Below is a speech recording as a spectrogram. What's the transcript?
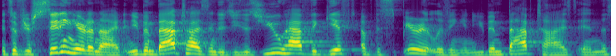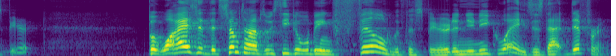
And so, if you're sitting here tonight and you've been baptized into Jesus, you have the gift of the Spirit living in you. You've been baptized in the Spirit. But why is it that sometimes we see people being filled with the Spirit in unique ways? Is that different?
